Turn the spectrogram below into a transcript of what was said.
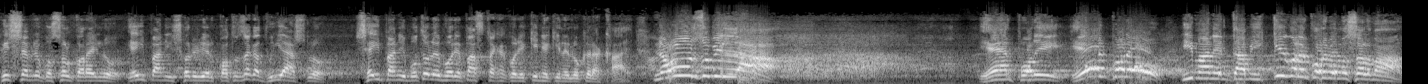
পীর সাহেবের গোসল করাইলো, এই পানি শরীরের কত জায়গা ধুয়ে আসলো, সেই পানি বোতলে ভরে পাঁচ টাকা করে কিনে কিনে লোকেরা খায়। এরপরে, এরপরেও ইমানের দাবি কি করে করবে মুসলমান?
